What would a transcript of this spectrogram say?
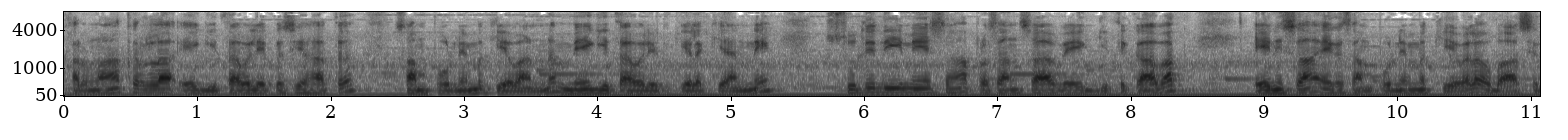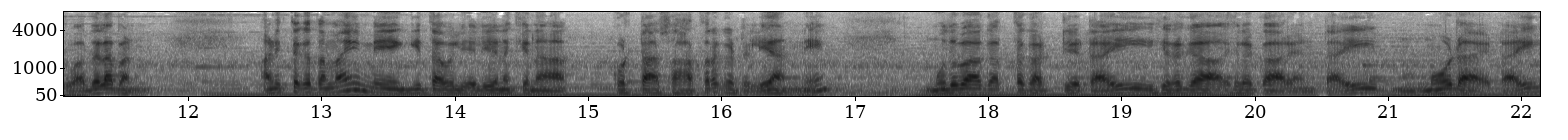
කරුණා කරලා ඒ ගීතාවලිය 107 සම්පූර්ණයෙන්ම කියවන්න. මේ ගීතාවලියට කියලා කියන්නේ ස්තුති දීමේ සහ ප්‍රශංසාවේ ගීතිකාවක්. ඒ නිසා ඒක සම්පූර්ණයෙන්ම කියවලා ඔබ ආශිර්වාද ලබන්න. අනිත් එක තමයි මේ ගීතාවලිය ලියන කෙනා කොට්ටාස හතරකට ලියන්නේ. මුදවා ගත්ත කට්ටියටයි හිරගා හිරකාරයන්ටයි මෝඩායටයි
